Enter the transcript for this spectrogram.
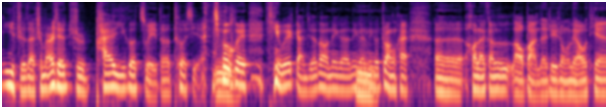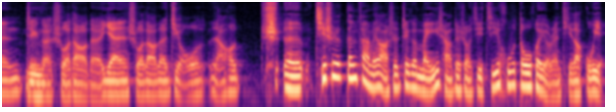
一直在吃面，而且只拍一个嘴的特写，就会你会感觉到那个那个那个状态。呃，后来跟老板的这种聊天，这个说到的烟，说到的酒，然后是呃，其实跟范伟老师这个每一场对手戏几乎都会有人提到姑爷。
